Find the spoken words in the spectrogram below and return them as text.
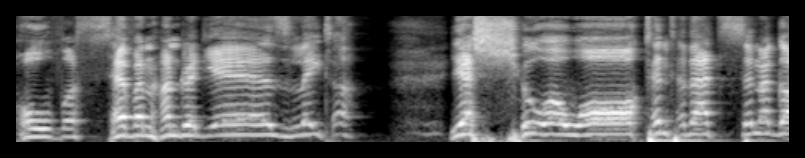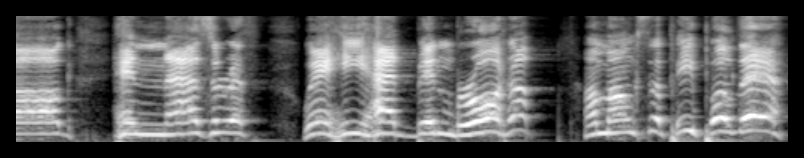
over 700 years later, Yeshua walked into that synagogue in Nazareth where he had been brought up amongst the people there,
